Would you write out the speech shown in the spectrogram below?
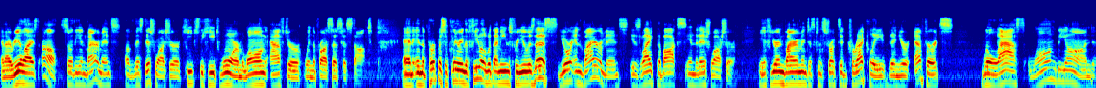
And I realized, oh, so the environment of this dishwasher keeps the heat warm long after when the process has stopped. And in the purpose of clearing the field, what that means for you is this your environment is like the box in the dishwasher. If your environment is constructed correctly, then your efforts will last long beyond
